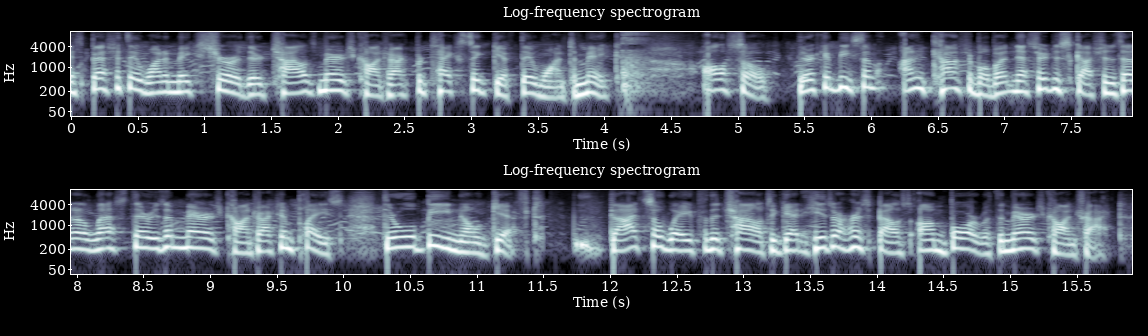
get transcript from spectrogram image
especially if they want to make sure their child's marriage contract protects the gift they want to make. Also, there can be some uncomfortable but necessary discussions that unless there is a marriage contract in place, there will be no gift. That's a way for the child to get his or her spouse on board with the marriage contract.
